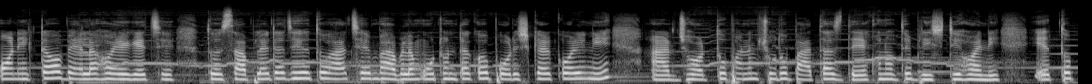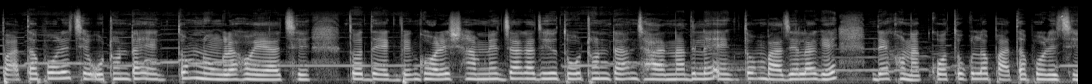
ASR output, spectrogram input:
অনেকটাও বেলা হয়ে গেছে। তো সাপ্লাইটা যেহেতু আছে, ভাবলাম উঠোনটাকেও পরিষ্কার করে নিই। আর ঝড় তুফানে, শুধু বাতাস দেয় এখন অবধি বৃষ্টি হয়নি। এত পাতা পড়েছে, উঠোনটা একদম নোংরা হয়ে আছে। তো দেখবেন, ঘরের সামনের জায়গা যেহেতু উঠোনটা, ঝাড় না দিলে একদম বাজে লাগে। দেখো না, কতগুলো পাতা পড়েছে।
